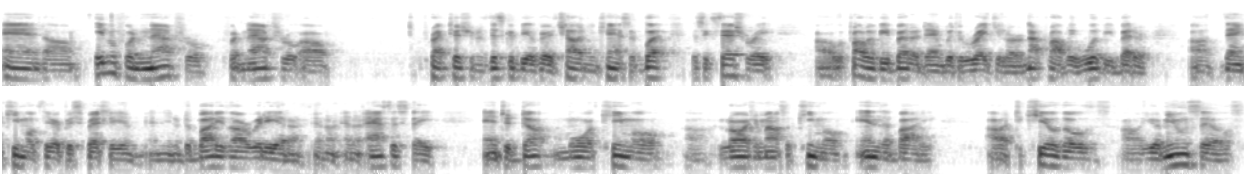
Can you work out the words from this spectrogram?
And um, even for natural, for natural uh, practitioners, this could be a very challenging cancer, but the success rate uh, would probably be better than with regular, not probably would be better uh, than chemotherapy, especially in, in, you know the body is already in, a, in, a, in, an acid state, and to dump more chemo, uh, large amounts of chemo in the body uh, to kill those uh, your immune cells.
